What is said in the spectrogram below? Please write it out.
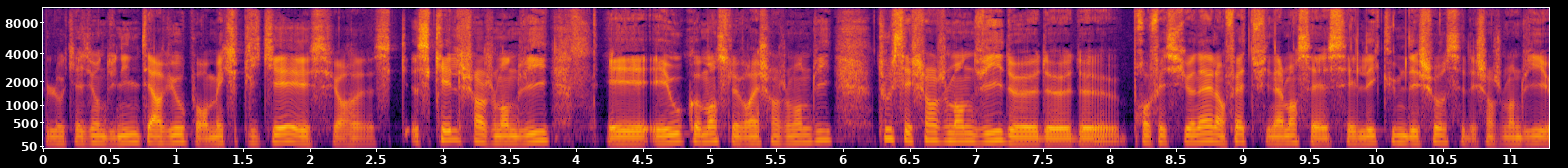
l'occasion d'une interview pour m'expliquer sur euh, ce qu'est le changement de vie et, où commence le vrai changement de vie. Tous ces changements de vie de, professionnels, en fait, finalement, c'est l'écume des choses. C'est des changements de vie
